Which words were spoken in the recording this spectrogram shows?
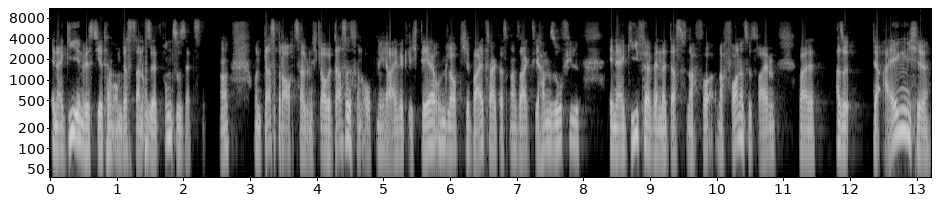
Energie investiert haben, um das dann umzusetzen. Ne? Und das braucht es halt. Und ich glaube, das ist von OpenAI wirklich der unglaubliche Beitrag, dass man sagt, sie haben so viel Energie verwendet, das nach, vor, nach vorne zu treiben, weil also der eigentliche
